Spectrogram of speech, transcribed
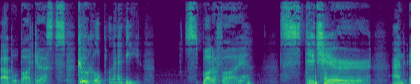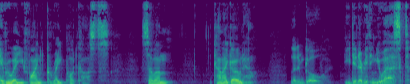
Apple Podcasts, Google Play, Spotify, Stitcher, and everywhere you find great podcasts. So, um, can I go now? Let him go. He did everything you asked.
